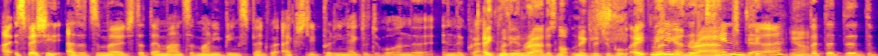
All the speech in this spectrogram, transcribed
Uh, especially as it's emerged that the amounts of money being spent were actually pretty negligible in the in the grand. Eight million rand is not negligible. Eight, Eight million, million rand, tender, yeah. but the, the, the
